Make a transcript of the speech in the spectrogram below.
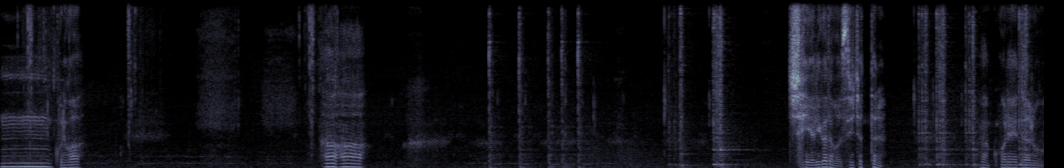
うーん、これは、ああ、ちょっとやり方忘れちゃったな。まあ、これだろうね。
